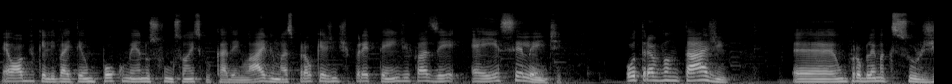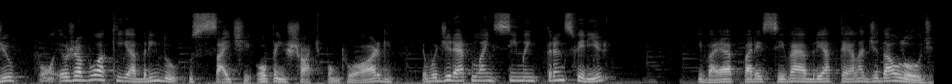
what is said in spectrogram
É óbvio que ele vai ter um pouco menos funções que o Caden Live, mas para o que a gente pretende fazer é excelente. Outra vantagem é, um problema que surgiu. Bom, eu já vou aqui abrindo o site openshot.org, eu vou direto lá em cima em transferir e vai aparecer, vai abrir a tela de download.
